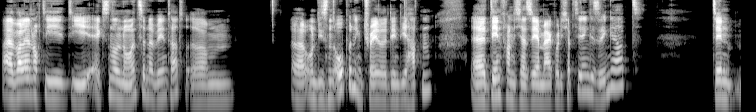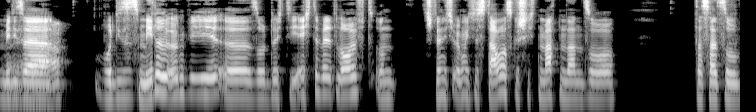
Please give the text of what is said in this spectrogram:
äh, weil er noch die, die X019 erwähnt hat ähm, äh, und diesen Opening-Trailer, den die hatten, äh, den fand ich ja sehr merkwürdig. Habt ihr den gesehen gehabt? Den mit dieser, ja. wo dieses Mädel irgendwie äh, so durch die echte Welt läuft und ständig irgendwelche Star Wars-Geschichten macht und dann so das halt so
